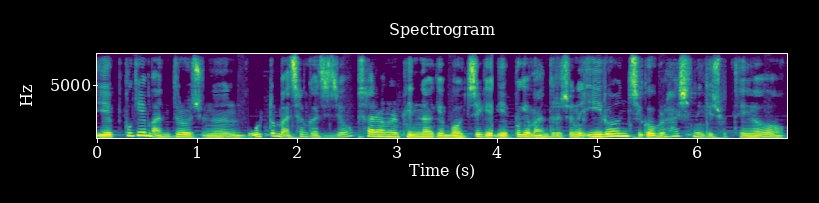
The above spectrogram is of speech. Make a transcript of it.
예쁘게 만들어주는 옷도 마찬가지죠. 사람을 빛나게 멋지게 예쁘게 만들어주는 이런 직업을 하시는 게 좋대요.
